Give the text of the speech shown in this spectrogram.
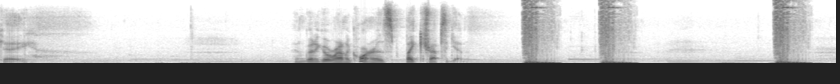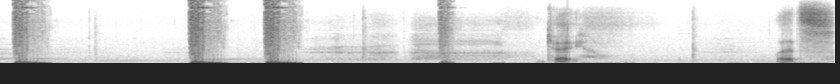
Okay. I'm going to go around the corner of the spike traps again. Okay. Let's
